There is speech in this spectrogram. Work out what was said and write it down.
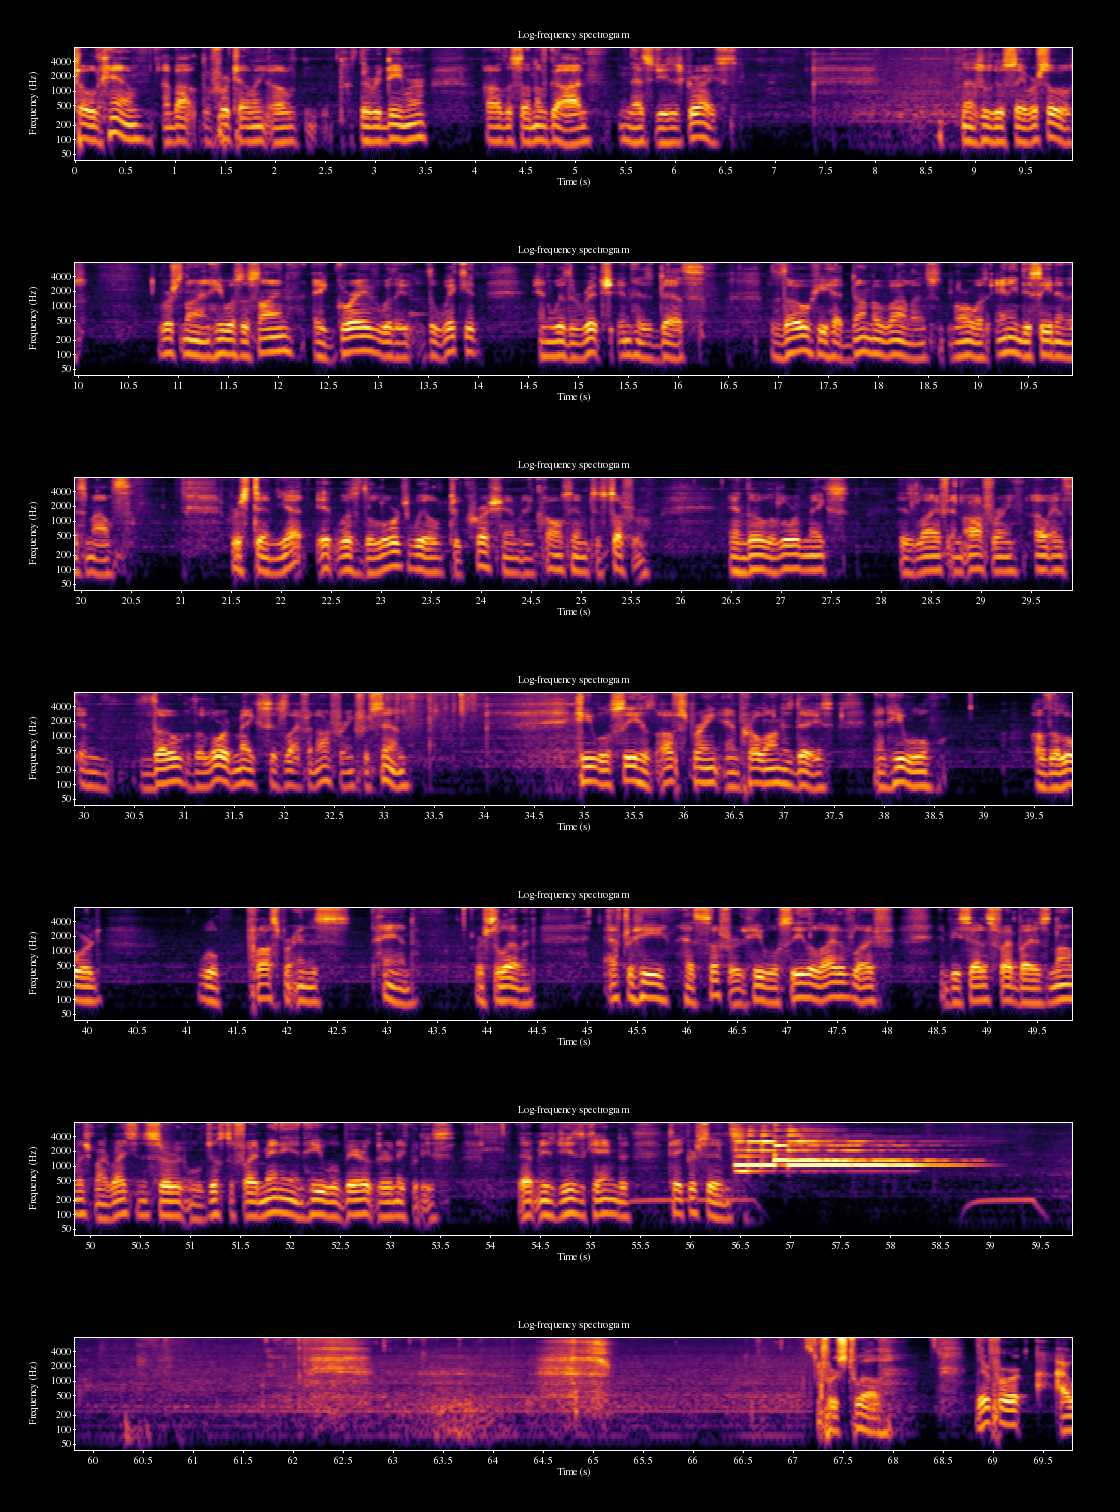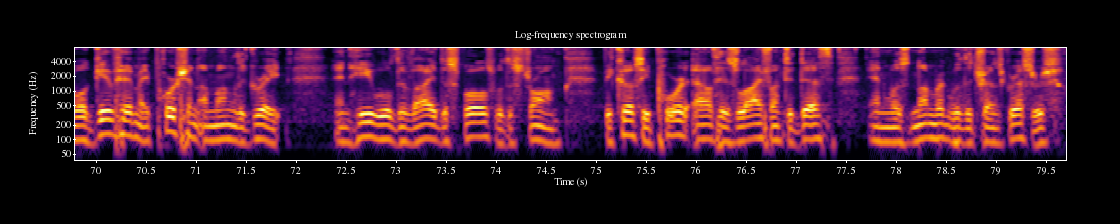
told him about the foretelling of the Redeemer, uh, the Son of God, and that's Jesus Christ. That's who's going to save our souls. Verse 9 He was assigned a grave with a, the wicked and with the rich in his death though he had done no violence, nor was any deceit in his mouth. Verse 10 Yet it was the Lord's will to crush him and cause him to suffer. And though the Lord makes his life an offering, oh, and, and though the Lord makes his life an offering for sin, he will see his offspring and prolong his days, and he will, of the Lord, will prosper in his hand. Verse 11 After he has suffered, he will see the light of life and be satisfied by his knowledge. My righteous servant will justify many, and he will bear their iniquities. That means Jesus came to take our sins. Verse 12 Therefore I will give him a portion among the great, and he will divide the spoils with the strong, because he poured out his life unto death and was numbered with the transgressors,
